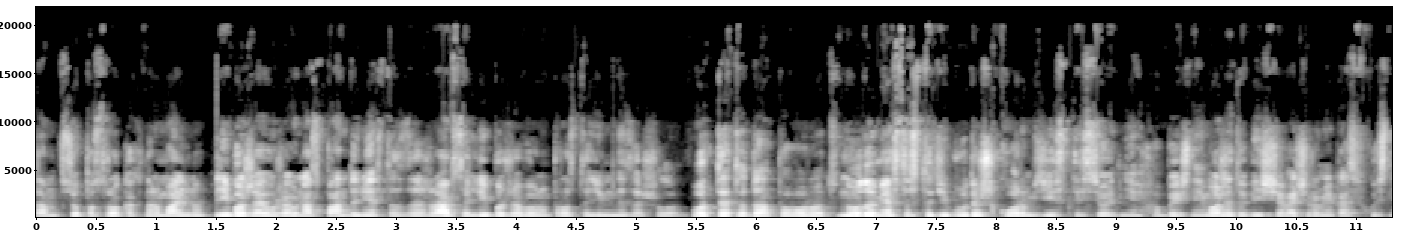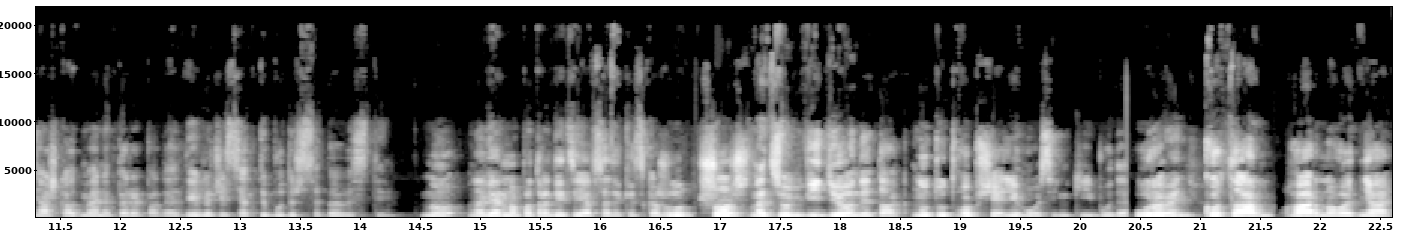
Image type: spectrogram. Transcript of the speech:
там все по сроках нормально. Лібо же вже у нас пан Доместос зажрався, лібо же воно просто їм не зашло. От це да, поворот. Ну, Доместос тоді будеш корм їсти сьогодні обичний. Може тобі ще вечором якась вкусняшка від мене перепаде, дивлячись, як ти будеш себе вести. Ну, навірно, по традиції я все-таки скажу, що ж на цьому відео не так. Ну тут взагалі лігосінький буде. Уровень котам гарного дня.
